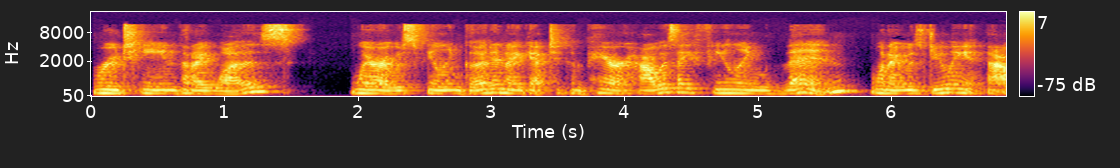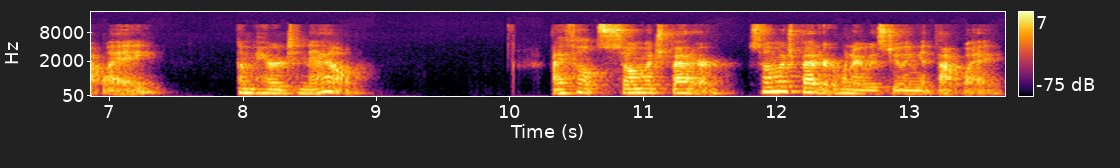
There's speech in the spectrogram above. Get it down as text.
routine that I was where I was feeling good and I get to compare how was I feeling then when I was doing it that way compared to now. I felt so much better, so much better when I was doing it that way.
